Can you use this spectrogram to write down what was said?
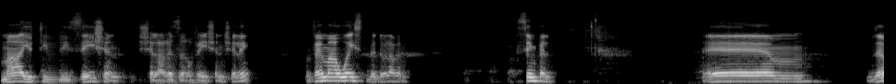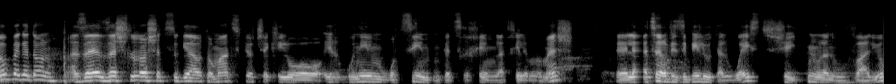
מה ה-Utilization של ה-Reservation שלי, ומה ה-Waste בדולרים. סימפל. אמ, זהו בגדול. אז זה, זה שלושת סוגי האוטומציות שכאילו ארגונים רוצים וצריכים להתחיל לממש. אה, לייצר ויזיביליות על waste, שייתנו לנו value,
